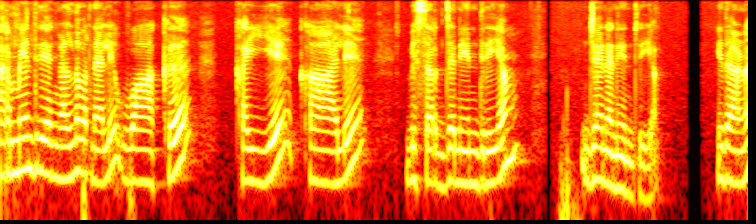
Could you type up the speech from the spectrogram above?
കർമ്മേന്ദ്രിയങ്ങൾ എന്ന് പറഞ്ഞാൽ വാക്ക് കയ്യ് കാൽ വിസർജനേന്ദ്രിയം ജനനേന്ദ്രിയം. ഇതാണ്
